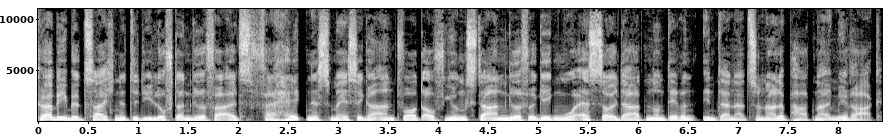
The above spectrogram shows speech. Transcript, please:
Kirby bezeichnete die Luftangriffe als verhältnismäßige Antwort auf jüngste Angriffe gegen US-Soldaten und deren internationale Partner im Irak.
